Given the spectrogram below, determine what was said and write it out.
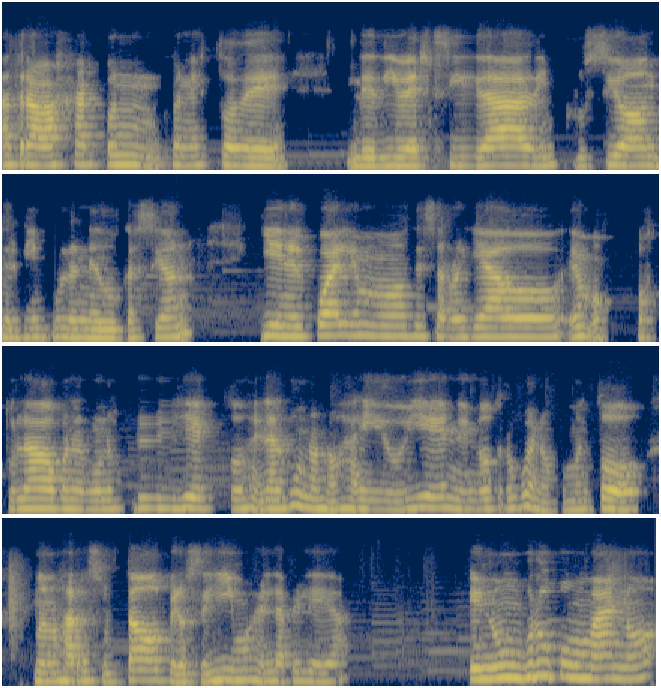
a trabajar con, con esto de, diversidad, de inclusión, del vínculo en educación, y en el cual hemos desarrollado, hemos postulado con algunos proyectos, en algunos nos ha ido bien, en otros, bueno, como en todo, no nos ha resultado, pero seguimos en la pelea, en un grupo humano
